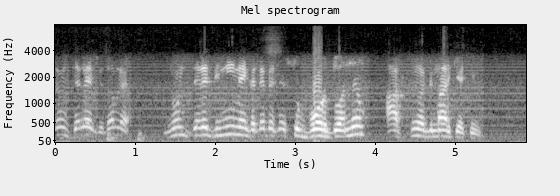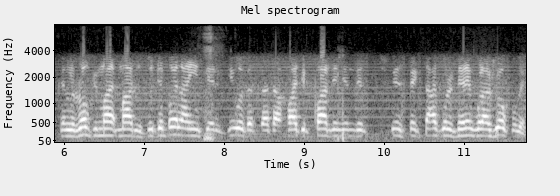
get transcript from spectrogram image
nu înțelege. Domnule, nu înțelege nimeni că trebuie să subordonăm acțiunilor de marketing. Când îl rog pe Marius, du-te bă la interviu pentru a face parte din, din, din spectacolul de regula jocului.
